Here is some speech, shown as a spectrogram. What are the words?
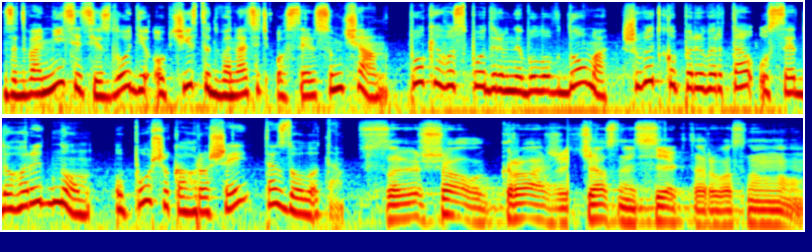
За два місяці злодій обчистив 12 осель сумчан. Поки господарів не було вдома, швидко перевертав усе догори дном у пошуках грошей та золота. Совершал кражи, частный сектор в основном.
